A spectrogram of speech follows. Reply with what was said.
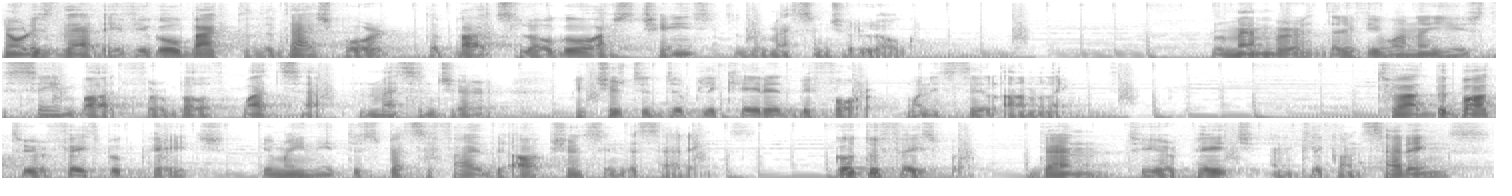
Notice that if you go back to the dashboard, the bot's logo has changed to the Messenger logo. Remember that if you want to use the same bot for both WhatsApp and Messenger, make sure to duplicate it before when it's still unlinked. To add the bot to your Facebook page, you may need to specify the options in the settings. Go to Facebook, then to your page and click on Settings,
